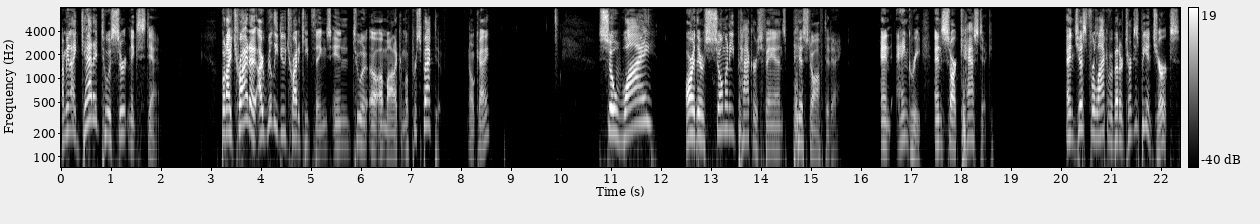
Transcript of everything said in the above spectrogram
I mean, I get it to a certain extent. But I try to, I really do try to keep things into a, a modicum of perspective. Okay? So why are there so many Packers fans pissed off today? And angry and sarcastic? And just for lack of a better term, just being jerks.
